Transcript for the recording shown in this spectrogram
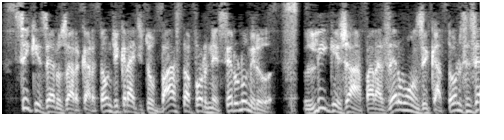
Se quiser usar cartão de crédito, basta fornecer o número. Ligue já para 011 1406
